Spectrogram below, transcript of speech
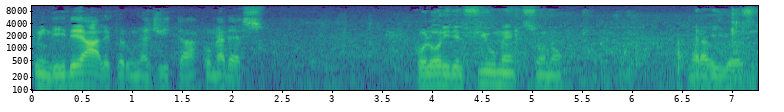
quindi ideale per una gita come adesso. I colori del fiume sono meravigliosi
